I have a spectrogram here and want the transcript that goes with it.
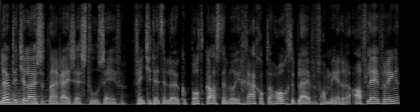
Leuk dat je luistert naar Rij 6 Stoel 7. Vind je dit een leuke podcast en wil je graag op de hoogte blijven van meerdere afleveringen?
